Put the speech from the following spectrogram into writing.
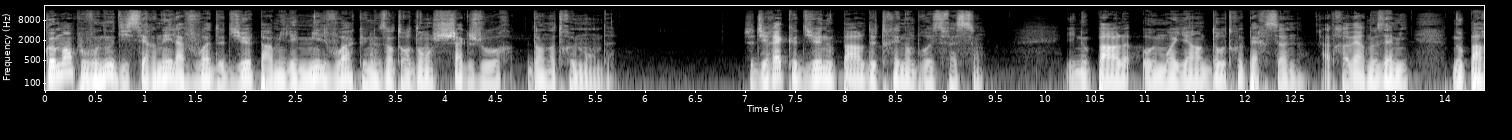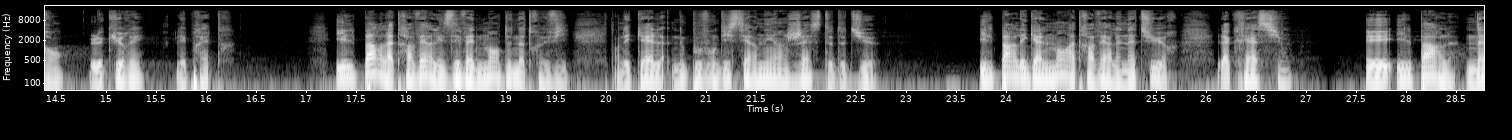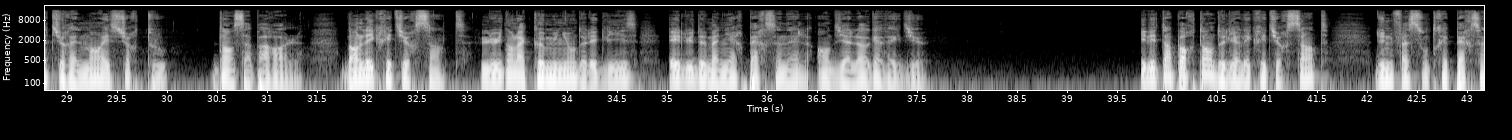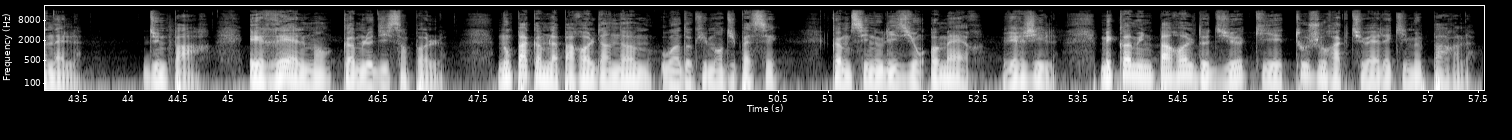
Comment pouvons-nous discerner la voix de Dieu parmi les mille voix que nous entendons chaque jour dans notre monde? Je dirais que Dieu nous parle de très nombreuses façons. Il nous parle au moyen d'autres personnes, à travers nos amis, nos parents, le curé, les prêtres. Il parle à travers les événements de notre vie, dans lesquels nous pouvons discerner un geste de Dieu. Il parle également à travers la nature, la création, et il parle naturellement et surtout dans sa parole, dans l'écriture sainte, lue dans la communion de l'Église et lue de manière personnelle en dialogue avec Dieu. Il est important de lire l'écriture sainte d'une façon très personnelle, d'une part, et réellement comme le dit Saint Paul, non pas comme la parole d'un homme ou un document du passé, comme si nous lisions Homère, Virgile, mais comme une parole de Dieu qui est toujours actuelle et qui me parle.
